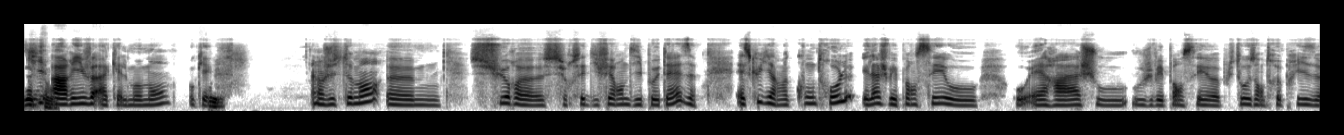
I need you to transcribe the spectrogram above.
qui arrive à quel moment. Ok. Oui. Alors justement, sur, ces différentes hypothèses, est-ce qu'il y a un contrôle, et là je vais penser au, RH ou, je vais penser plutôt aux entreprises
